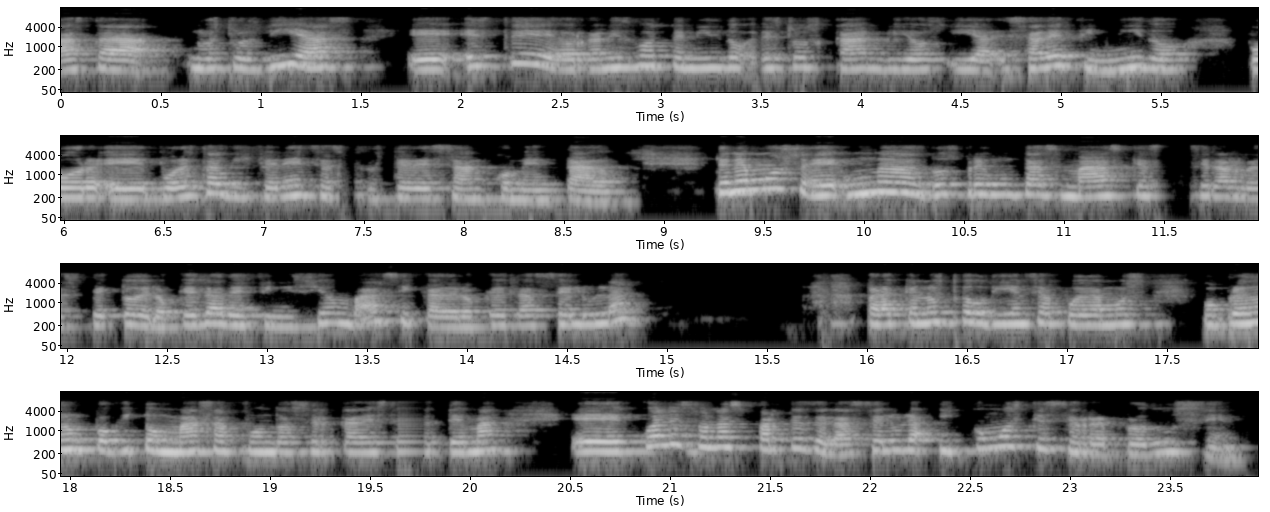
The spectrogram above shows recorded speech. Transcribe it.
hasta nuestros días, eh, este organismo ha tenido estos cambios y se ha definido por, eh, por, estas diferencias que ustedes han comentado. Tenemos eh, unas dos preguntas más que hacer al respecto de lo que es la definición básica de lo que es la célula para que nuestra audiencia podamos comprender un poquito más a fondo acerca de este tema. ¿Cuáles son las partes de la célula y cómo es que se reproducen?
